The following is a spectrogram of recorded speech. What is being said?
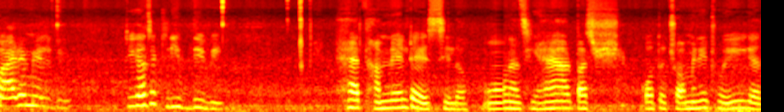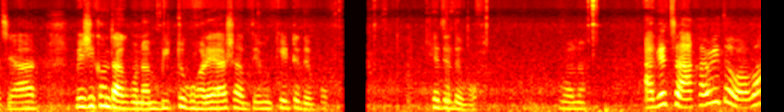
বাইরে মেলবি। ঠিক আছে ক্লিপ দিবি। হ্যাঁ থামনেলটা এসেছিল। মন আছি হ্যাঁ আর পাঁচ, কত, ছ মিনিট হয়েই গেছে। আর বেশিক্ষণ থাকব না, বিট্টু ঘরে আসা অব্দি আমি কেটে দেবো। খেতে দেবো। বলো। আগে চা খাবি তো, বাবা?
